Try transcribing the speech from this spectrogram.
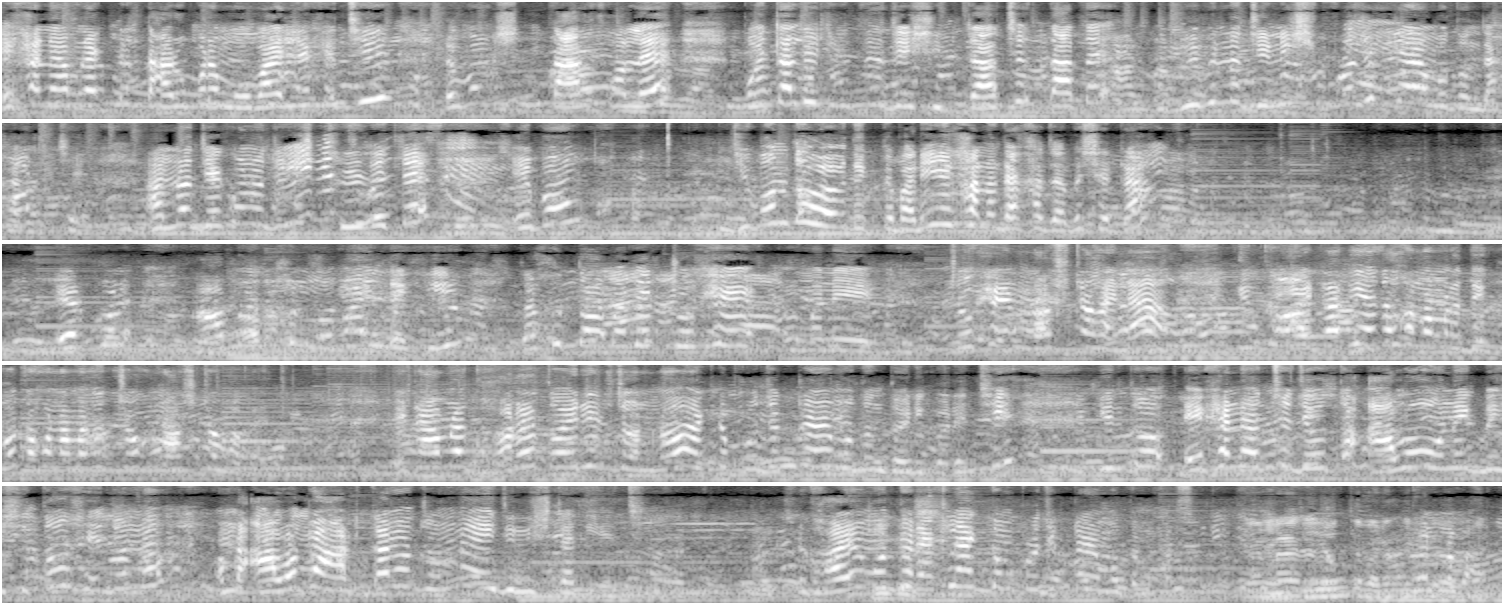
এখানে আমরা একটা তার উপরে মোবাইল রেখেছি এবং তার ফলে পঁয়তাল্লিশ ডিগ্রিতে যে শীতটা আছে, তাতে বিভিন্ন জিনিস প্রজেক্টের মতন দেখা যাচ্ছে। আমরা যে কোনো জিনিস থ্রিডিতে এবং জীবন্তভাবে দেখতে পারি, এখানে দেখা যাবে সেটা। এরপরে আমরা যখন মোবাইল দেখি তখন তো আমাদের চোখে মানে চোখে নষ্ট হয় না? কিন্তু এটা দিয়ে যখন আমরা দেখব তখন আমাদের চোখ নষ্ট হবে। এটা আমরা ঘরে তৈরির জন্য একটা প্রজেক্টরের মতন তৈরি করেছি। কিন্তু এখানে হচ্ছে যেহেতু আলো অনেক বেশি তো সেই জন্য আমরা আলোটা আটকানোর জন্য এই জিনিসটা দিয়েছি। ঘরের মধ্যে রাখলে একদম প্রজেক্টরের মতন ধন্যবাদ।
